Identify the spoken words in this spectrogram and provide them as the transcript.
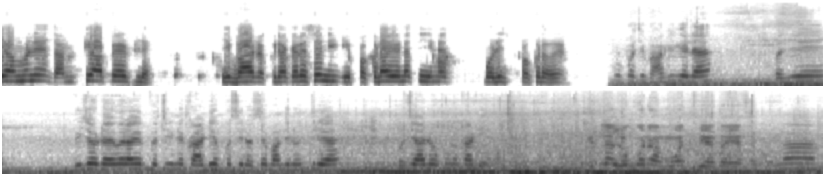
એ અમને ધમકી આપે એટલે. એ બહાર રખડ્યા કરે છે ને એ પકડાયો નથી એને પોલીસ પકડો એમ. પછી ભાગી ગયેલા. પછી બીજો ડ્રાઈવર આવ્યો પછી એને કાઢ્યો પછી રસ્તે બાંધીને ઉતર્યા. પછી આ લોકોને કાઢ્યા. કેટલા લોકોના મોત થયા હતા એમાં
